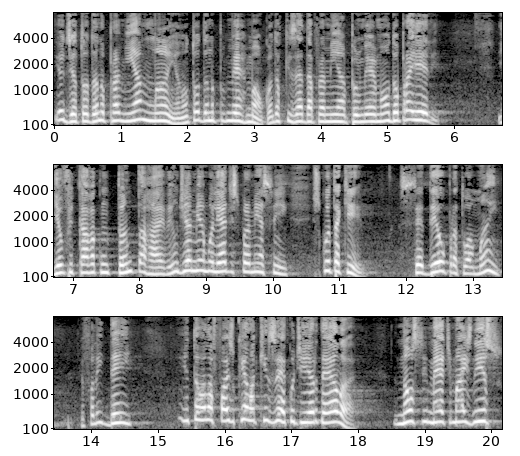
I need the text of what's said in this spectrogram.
Eu dizia, eu estou dando para minha mãe, eu não estou dando para o meu irmão. Quando eu quiser dar para o meu irmão, eu dou para ele. E eu ficava com tanta raiva. E um dia minha mulher disse para mim assim: escuta aqui, você deu para tua mãe? Eu falei, dei. Então ela faz o que ela quiser com o dinheiro dela. Não se mete mais nisso.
